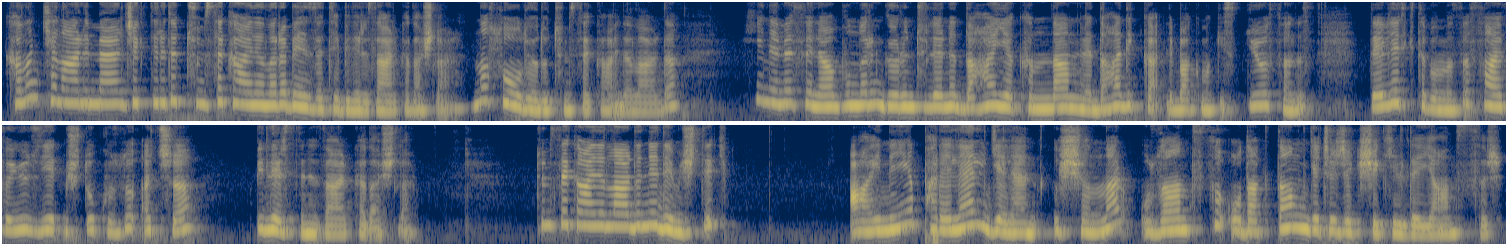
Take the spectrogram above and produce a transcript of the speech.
Kalın kenarlı mercekleri de tümsek aynalara benzetebiliriz arkadaşlar. Nasıl oluyordu tümsek aynalarda? Yine mesela bunların görüntülerine daha yakından ve daha dikkatli bakmak istiyorsanız devlet kitabımızda sayfa 179'u açabilirsiniz arkadaşlar. Tümsek aynalarda ne demiştik? Aynaya paralel gelen ışınlar uzantısı odaktan geçecek şekilde yansır.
